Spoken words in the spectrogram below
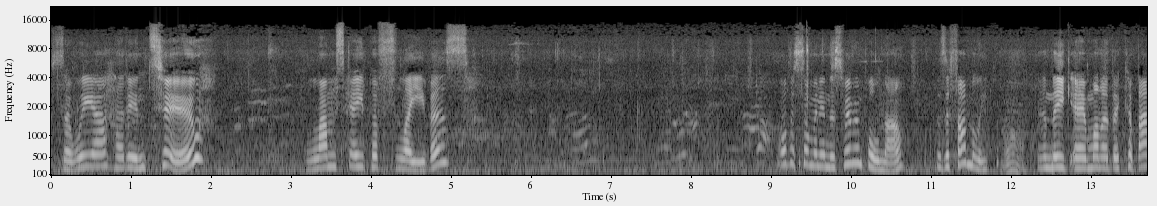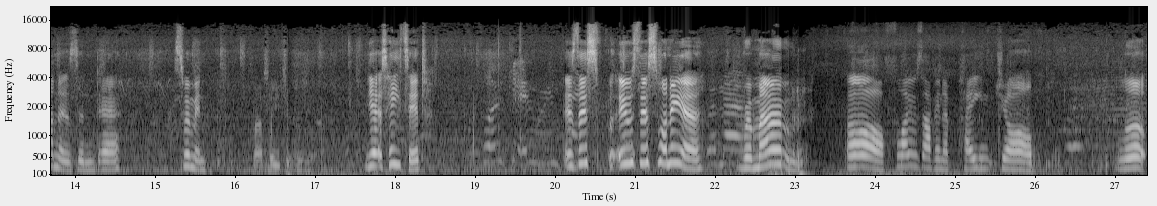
So we are heading to Landscape of Flavours. Oh, there's someone in the swimming pool now. There's a family. Oh, And they um, one of the cabanas and uh, swimming. that's heated, is it? Yeah, it's heated. Look at it. Is this who's this one here? Remote. Ramone. Oh, Flo's having a paint job. Look.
